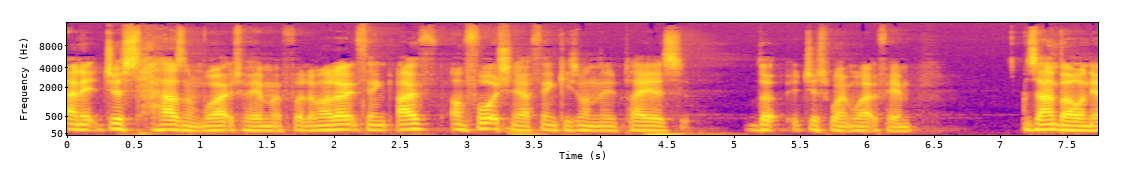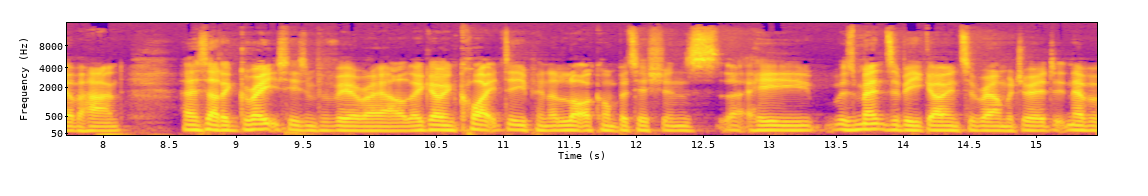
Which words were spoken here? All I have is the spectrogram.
And it just hasn't worked for him at Fulham. I don't think I've unfortunately I think he's one of the players that it just won't work for him. Zambo, on the other hand, has had a great season for Villarreal. They're going quite deep in a lot of competitions. That he was meant to be going to Real Madrid. It never,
